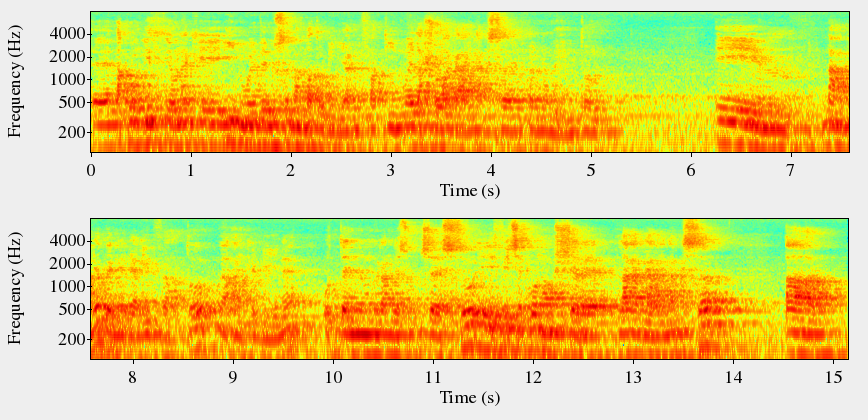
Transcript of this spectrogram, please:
eh, a condizione che Inoue venisse mandato via, infatti Inoue lasciò la Gainax in quel momento. E mm, Navia venne realizzato anche bene, ottenne un grande successo e fece conoscere la Gainax a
